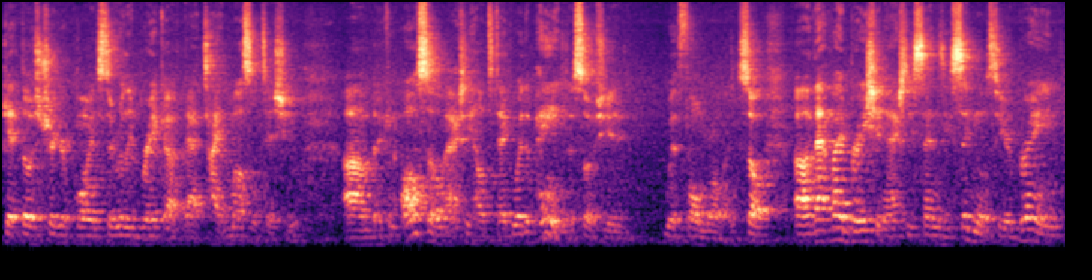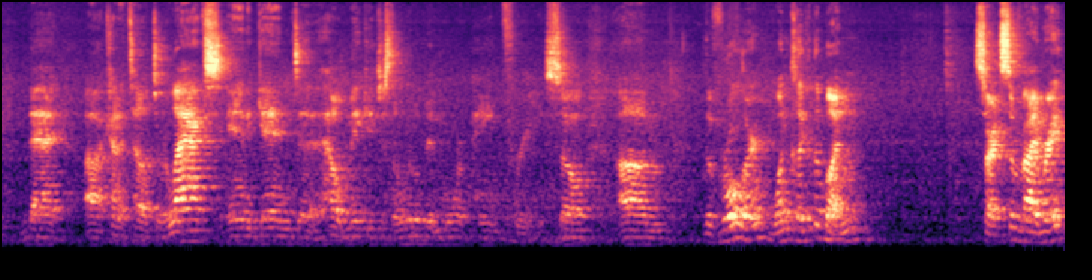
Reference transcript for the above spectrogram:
get those trigger points to really break up that tight muscle tissue. Um, but it can also actually help to take away the pain associated with foam rolling. So uh, that vibration actually sends these signals to your brain that uh, kind of tell it to relax and again to help make it just a little bit more pain-free. So um, the roller, one click of the button, starts to vibrate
